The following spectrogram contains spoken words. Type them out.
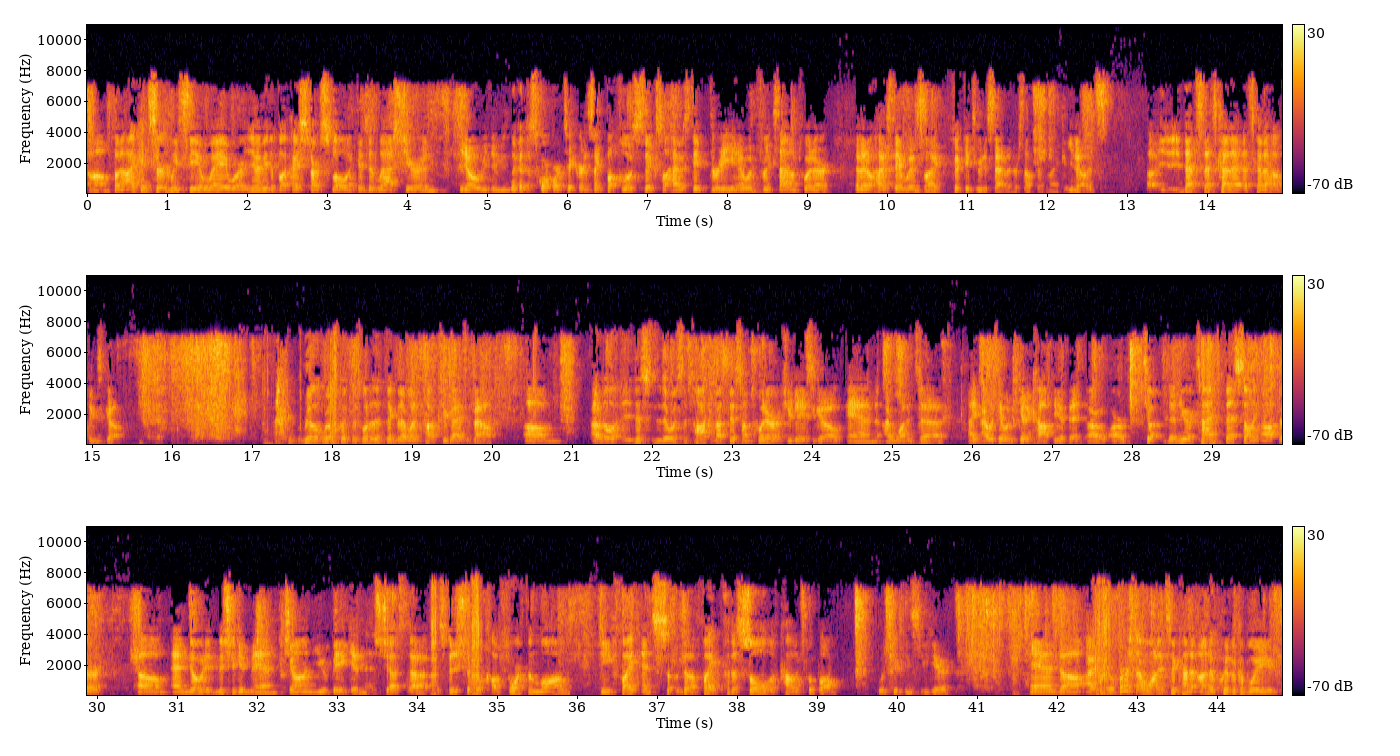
Um, but I could certainly see a way where you know, maybe the Buckeyes start slow like they did last year, and you know you look at the scoreboard ticker and it's like Buffalo six, Ohio State three, and everyone freaks out on Twitter, and then Ohio State wins like fifty two to seven or something. Like you know it's uh, that's that's kind of that's kind of how things go. real real quick, there's one of the things that I want to talk to you guys about. Um, I don't know. This there was some talk about this on Twitter a few days ago, and I wanted to. I, I was able to get a copy of it. Our, our the New York Times best-selling author um, and noted Michigan man John U. Bacon has just uh, has finished a book called Fourth and Long: The Fight and so, the Fight for the Soul of College Football, which you can see here. And uh, I, first, I wanted to kind of unequivocally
